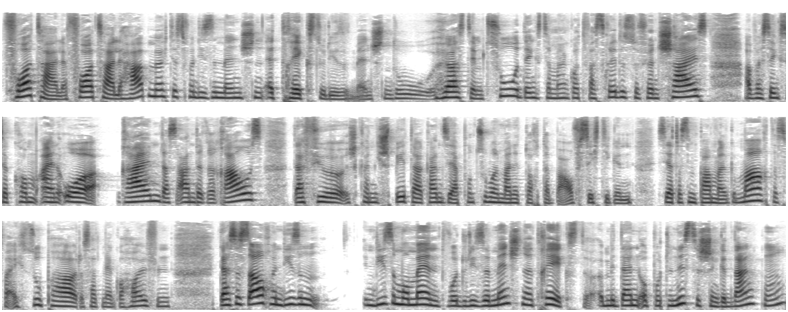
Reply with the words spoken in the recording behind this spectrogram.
Vorteile, Vorteile haben möchtest von diesen Menschen, erträgst du diesen Menschen. Du hörst dem zu, denkst dir, mein Gott, was redest du für einen Scheiß? Aber denkst dir, komm, ein Ohr rein, das andere raus. Dafür kann ich später, kann sie ab und zu mal meine Tochter beaufsichtigen. Sie hat das ein paar Mal gemacht, das war echt super, das hat mir geholfen. Das ist auch in diesem, in diesem Moment, wo du diese Menschen erträgst, mit deinen opportunistischen Gedanken,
